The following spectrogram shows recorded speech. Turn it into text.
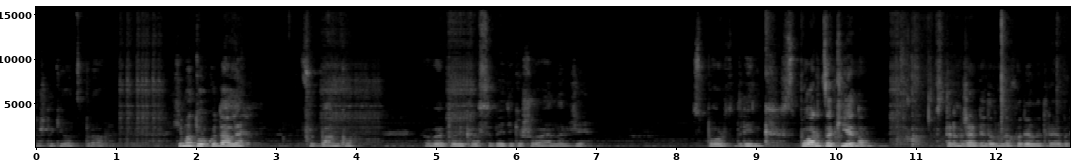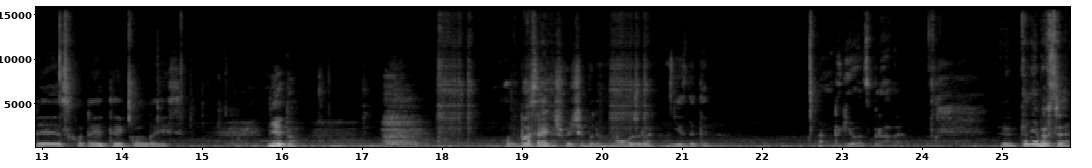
тож такі от справи. Хіматурку дали в фудбанку. Випив якраз собі тільки що Energy. Спорт дрінк. Спорт закинув. В тренажерні давно не ходили, треба буде сходити колись. Літо. В басейн швидше будемо на озеро їздити. Такі от справи. Та ніби все.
